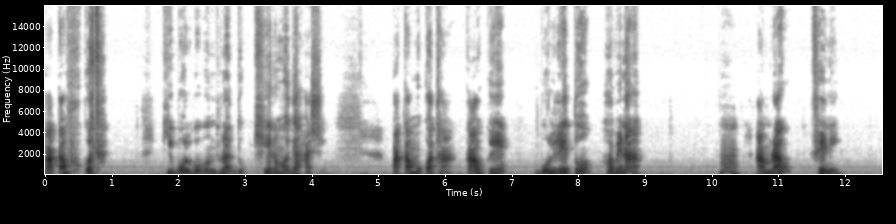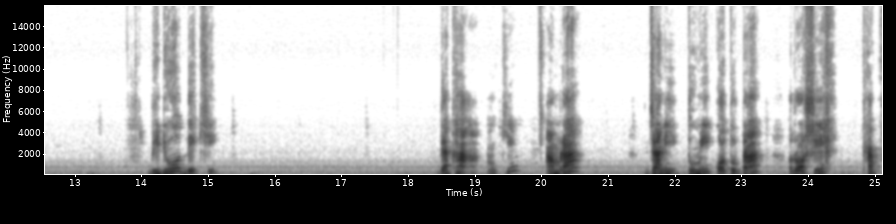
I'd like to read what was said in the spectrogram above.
পাকামু কথা। কি বলব বন্ধুরা? দুঃখের মধ্যে হাসি। পাকামু কথা। কাউকে বললে তো হবে না। হুম, আমরাও ফেনি। ভিডিও দেখি। দেখা কি? আমরা জানি তুমি কতটা রসে থাকো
